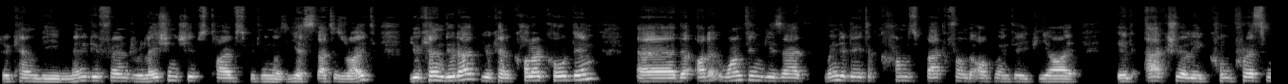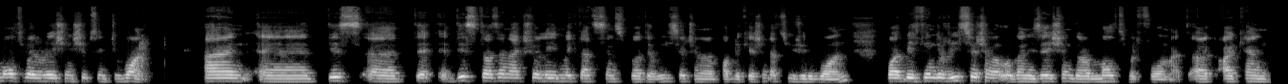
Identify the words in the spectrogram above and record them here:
there can be many different relationships types between those yes that is right. You can do that. You can color code them uh, the other one thing is that when the data comes back from the Augment API, it actually compresses multiple relationships into one. And uh, this uh, th this doesn't actually make that sense for the research and publication. That's usually one. But between the research and organization, there are multiple formats. I, I can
